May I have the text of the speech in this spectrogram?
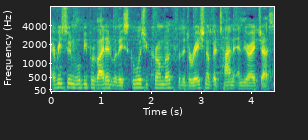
Every student will be provided with a school issued Chromebook for the duration of their time at MVRHS.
